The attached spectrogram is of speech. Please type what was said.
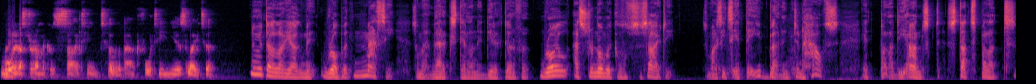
Royal Astronomical Society until about 14 years later. Nu talar jag med Robert Massey som är verkställande direktör för Royal Astronomical Society som har sitt säte i Burlington House, ett palladianskt stadspalats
